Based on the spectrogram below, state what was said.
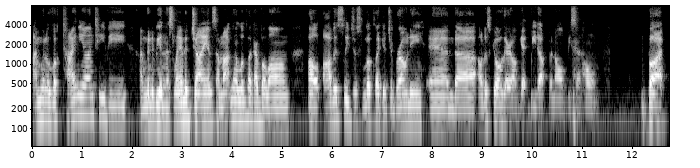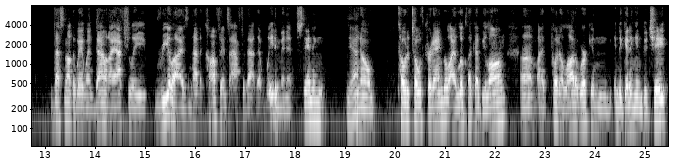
I'm going to look tiny on TV. I'm going to be in this land of giants. I'm not going to look like I belong. I'll obviously just look like a jabroni, and uh, I'll just go there and I'll get beat up and I'll be sent home. But that's not the way it went down. I actually realized and had the confidence after that that wait a minute, standing Yeah. you know, toe to toe with Kurt Angle. I look like I belong. Um, I put a lot of work in into getting in good shape.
